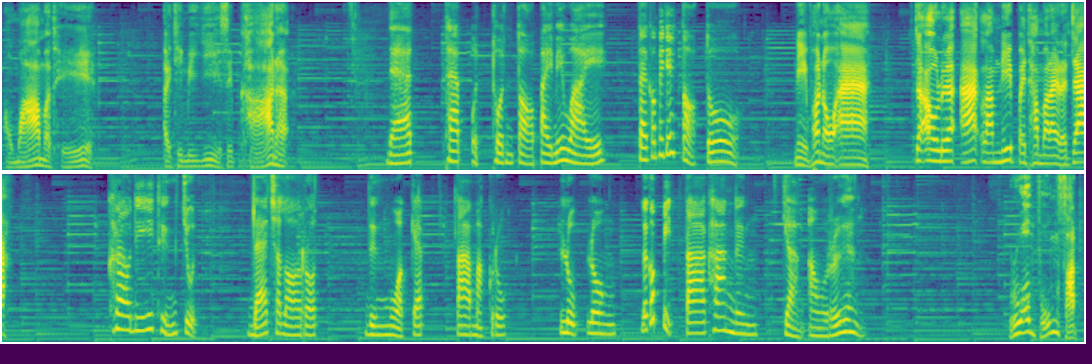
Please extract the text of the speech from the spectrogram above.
เอาม้ามาที ไอ้ที่มียี่สิบขาน่ะ แดดแทบอดทนต่อไปไม่ไหว แต่ก็ไม่ได้ตอบโต้ นี่พ่อโนอา จะเอาเรืออาร์คลำนี้ไปทำอะไรเหรอจ๊ะ คราวนี้ถึงจุด แดดชะลอรถ ดึงหมวกแก๊ปตาหมักรุก หลุบลงแล้วก็ปิดตาข้างหนึ่งอย่างเอาเรื่อง รวมฝูงสัตว์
